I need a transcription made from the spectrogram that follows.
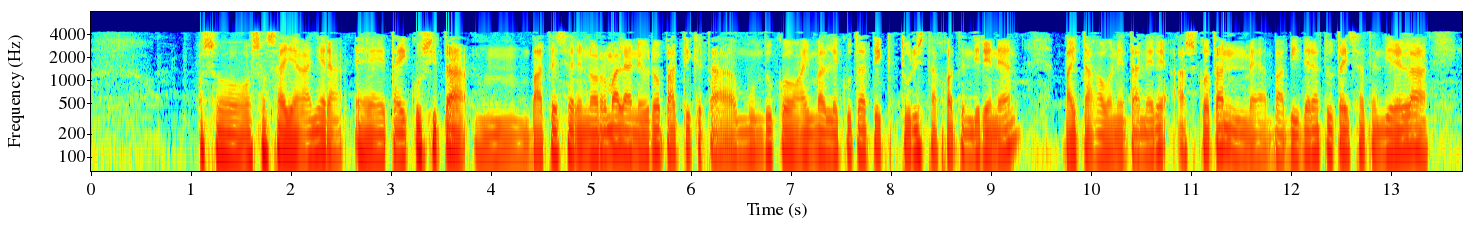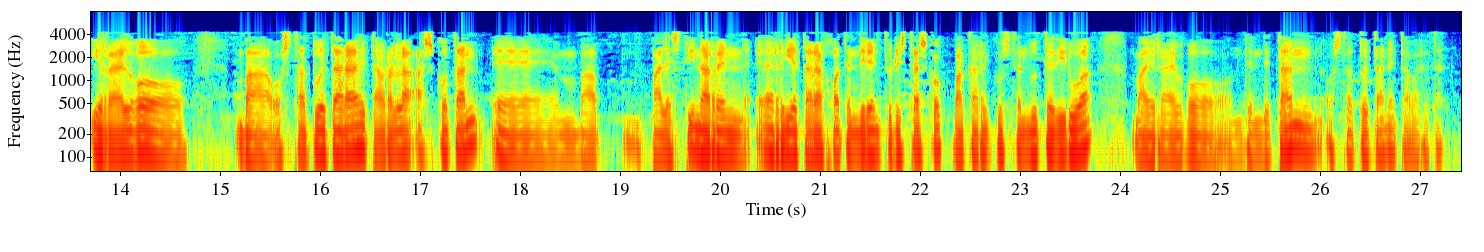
oso, oso zaila gainera e, eta ikusita mm, batez ere normalean Europatik eta munduko hainbat lekutatik turista joaten direnean baita gauenetan ere askotan ba, bideratuta izaten direla Israelgo ba, ostatuetara eta horrela askotan e, ba, palestinarren herrietara joaten diren turista askok bakarrik ikusten dute dirua ba, Israelgo dendetan, ostatuetan eta barretan.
